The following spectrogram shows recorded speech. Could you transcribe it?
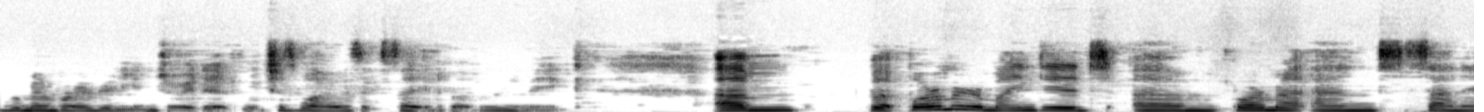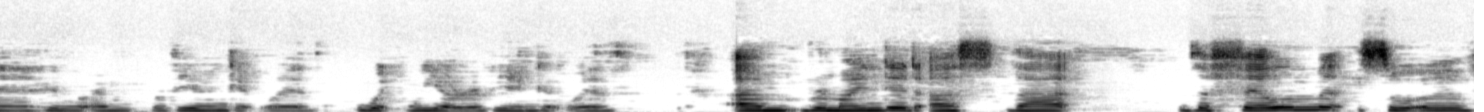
remember I really enjoyed it, which is why I was excited about the remake. Um, but Borma reminded um, Borma and Sana, who I'm reviewing it with, we are reviewing it with, um, reminded us that the film sort of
